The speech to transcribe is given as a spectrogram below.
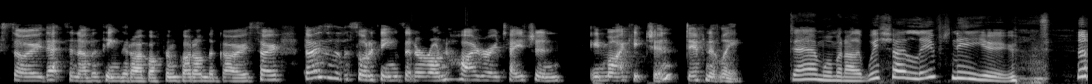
So that's another thing that i've often got on the go. So those are the sort of things that are on high rotation in my kitchen definitely damn woman i wish i lived near you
